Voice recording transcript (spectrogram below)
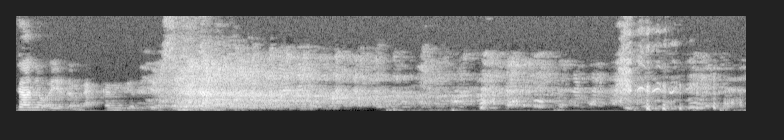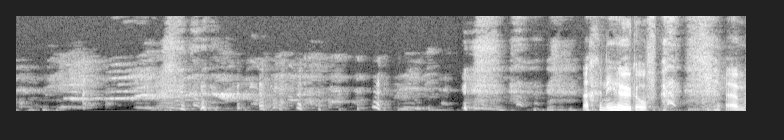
tel jou eie ding. Ek kan nie dit gee nie. Ag nee, Rudolf. Ehm um,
